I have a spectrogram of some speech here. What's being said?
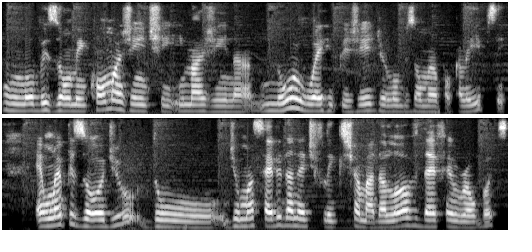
um lobisomem como a gente imagina no RPG de Lobisomem Apocalipse, é um episódio do, de uma série da Netflix chamada Love, Death and Robots,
